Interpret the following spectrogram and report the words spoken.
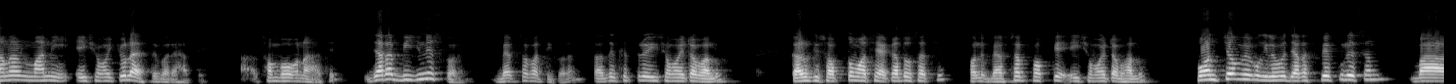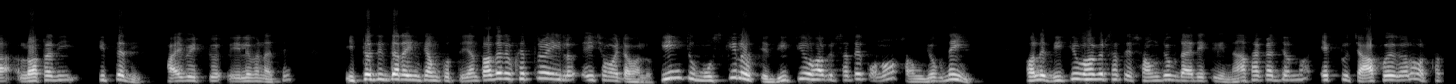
আনার মানি এই সময় চলে আসতে পারে হাতে। সম্ভাবনা আছে। যারা বিজনেস করেন ব্যবসাপাতি করেন, তাদের ক্ষেত্রে এই সময়টা ভালো। কারণ কি সপ্তম আছে, একাদশ আছে, ফলে ব্যবসার পক্ষে এই সময়টা ভালো। পঞ্চম এবং ইলেভেন যারা স্পেকুলেশন বা লটারি ইত্যাদি ফাইভ এইট টু ইলেভেন আছে, ইত্যাদির দ্বারা ইনকাম করতে চান তাদের ক্ষেত্রে এই এই সময়টা ভালো। কিন্তু মুশকিল হচ্ছে, দ্বিতীয় ভাবের সাথে কোনো সংযোগ নেই। ফলে দ্বিতীয় ভাবের সাথে সংযোগ ডাইরেক্টলি না থাকার জন্য একটু চাপ হয়ে গেল, অর্থাৎ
